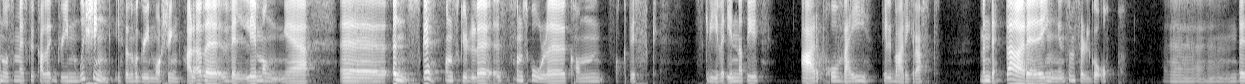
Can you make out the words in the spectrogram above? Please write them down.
noe som jeg skulle kalle greenwishing istedenfor greenwashing. Her er det veldig mange eh, ønsker som, skulle, som skole kan faktisk skrive inn at de er på vei til bærekraft. Men dette er det ingen som følger opp. Eh, det,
